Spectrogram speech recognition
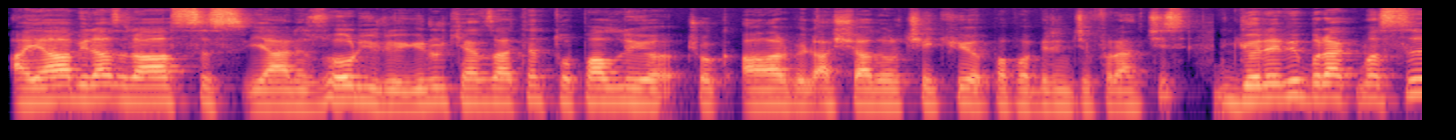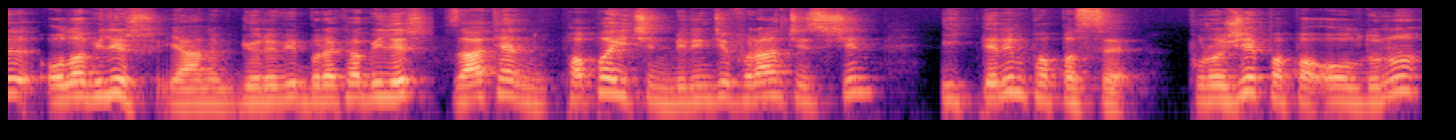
ayağı biraz rahatsız yani zor yürüyor. Yürürken zaten topallıyor. Çok ağır böyle aşağı doğru çekiyor Papa 1. Francis. Görevi bırakması olabilir. Yani görevi bırakabilir. Zaten Papa için 1. Francis için ilklerin papası proje papa olduğunu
